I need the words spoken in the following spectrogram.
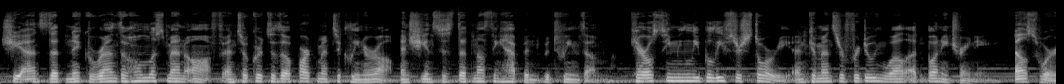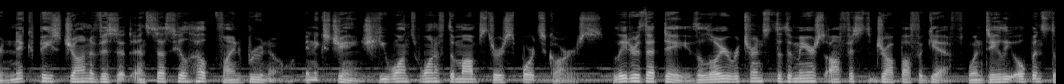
She adds that Nick ran the homeless man off and took her to the apartment to clean her up, and she insists that nothing happened between them. Carol seemingly believes her story and commends her for doing well at bunny training. Elsewhere, Nick pays John a visit and says he'll help find Bruno. In exchange, he wants one of the mobster's sports cars. Later that day, the lawyer returns to the mayor's office to drop off a gift. When Daley opens the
